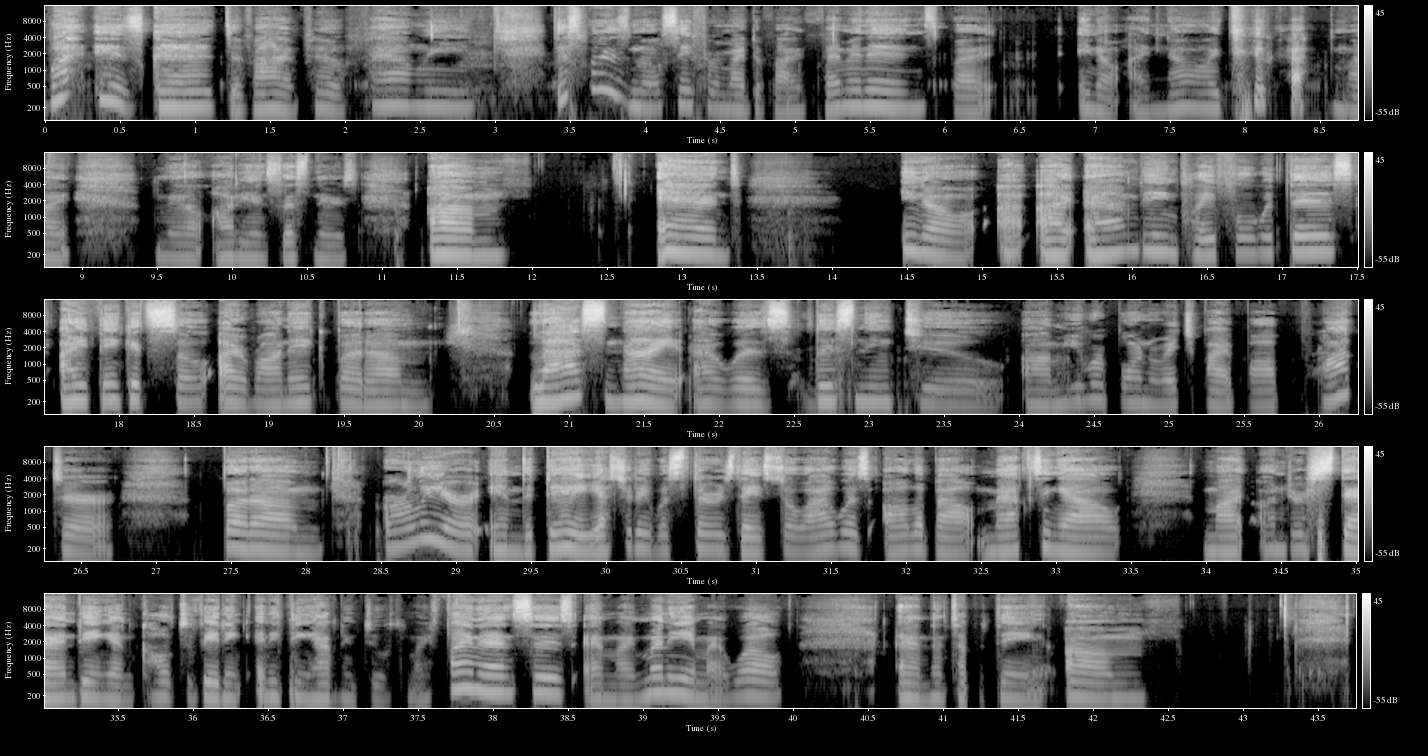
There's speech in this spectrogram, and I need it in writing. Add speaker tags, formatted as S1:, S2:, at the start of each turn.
S1: What is good, Divine Pill family? This one is mostly for my Divine Feminines, but you know, I know I do have my male audience listeners. Um, and you know, I, I am being playful with this. I think it's so ironic, but um, last night I was listening to um, You Were Born Rich by Bob Proctor but um, earlier in the day, yesterday was Thursday, so I was all about maxing out my understanding and cultivating anything having to do with my finances and my money and my wealth and that type of thing. Um,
